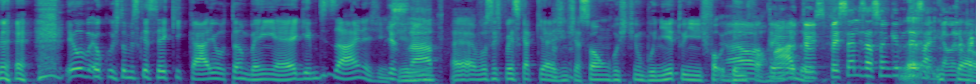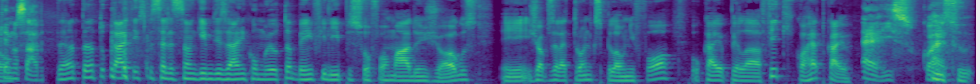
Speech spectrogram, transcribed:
eu, eu costumo esquecer que Caio também é game designer, gente. Exato. Ele, é, vocês pensam que aqui a gente é só um rostinho bonito e bem informado? Eu tenho, eu tenho especialização em game design, galera, então, pra quem não sabe. Tanto o Caio tem especialização em game design como eu também, Felipe, sou formado em jogos, em jogos eletrônicos pela Unifor, o Caio pela FIC, correto, Caio? É, isso, correto. Isso.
